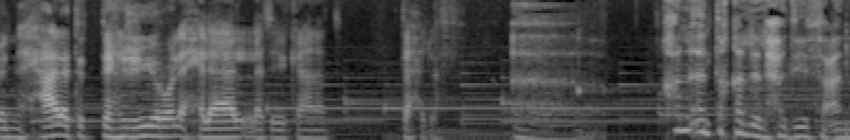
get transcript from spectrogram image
من حالة التهجير والإحلال التي كانت تحدث. آه خلنا ننتقل للحديث عن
